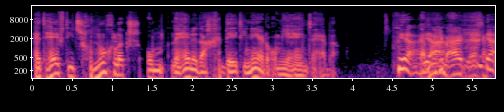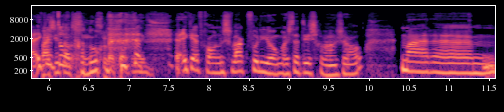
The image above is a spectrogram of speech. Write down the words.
Het heeft iets genoeglijks om de hele dag gedetineerden om je heen te hebben. Ja, ja. Moet je me uitleggen, ja, ik waar zit toch... dat genoeglijke in? ja, ik heb gewoon een zwak voor de jongens, dat is gewoon zo. Maar uh,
